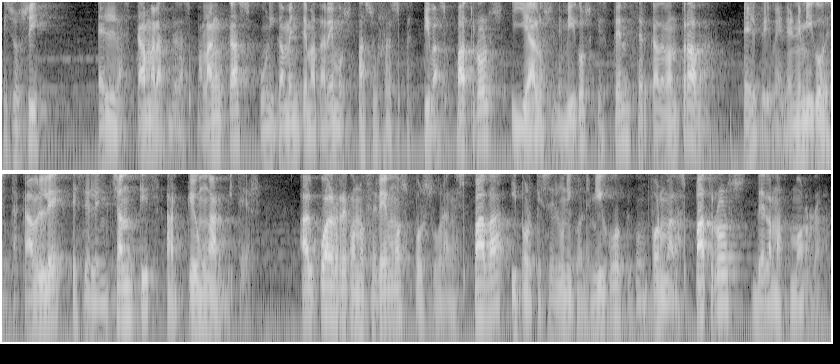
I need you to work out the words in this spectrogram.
Eso sí, en las cámaras de las palancas únicamente mataremos a sus respectivas patrols y a los enemigos que estén cerca de la entrada. El primer enemigo destacable es el Enchantiz Archeum Arbiter, al cual reconoceremos por su gran espada y porque es el único enemigo que conforma las patrols de la mazmorra.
